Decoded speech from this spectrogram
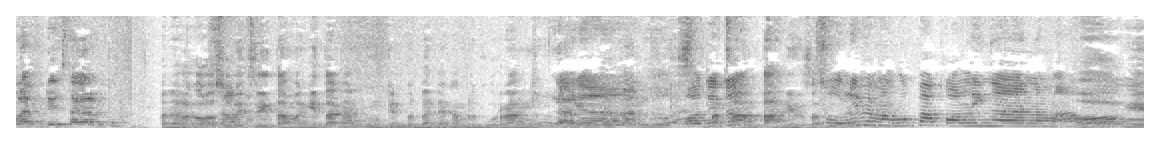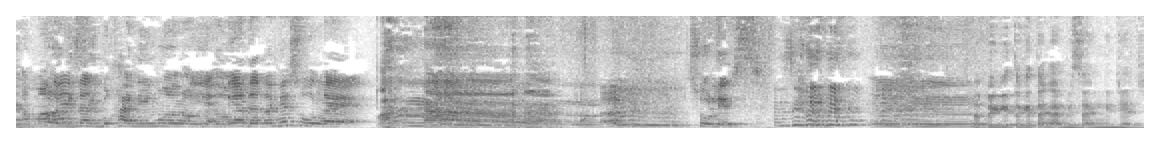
live di Instagram tuh. padahal kalau sulit cerita sama kita kan mungkin bebannya akan berkurang. Mungkin nggak Iya. mau mampu. Waktu itu sampah gitu soalnya. Suli memang lupa callingan sama aku. Oh, gitu. Sama lagi sibuk honeymoon waktu Iya, dia datangnya Sule. Sulis. tapi gitu kita nggak bisa ngejudge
